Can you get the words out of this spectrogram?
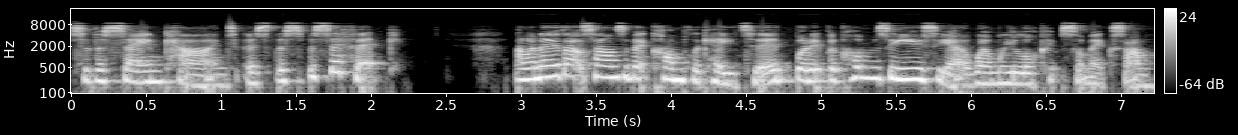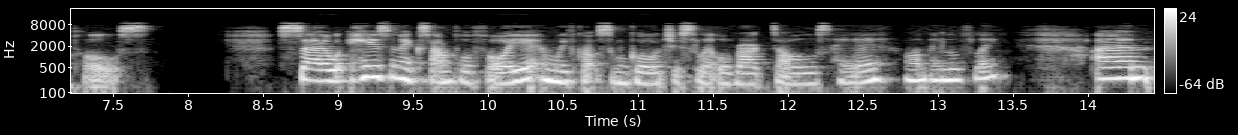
to the same kind as the specific. Now, I know that sounds a bit complicated, but it becomes easier when we look at some examples. So here's an example for you, and we've got some gorgeous little rag dolls here, aren't they lovely? Um,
